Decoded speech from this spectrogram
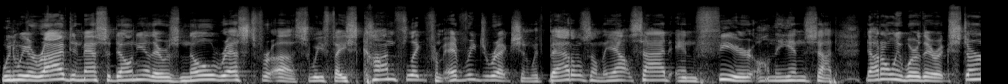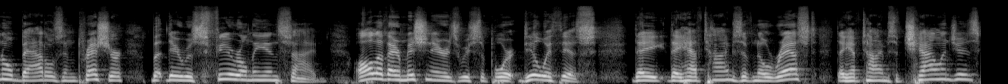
When we arrived in Macedonia, there was no rest for us. We faced conflict from every direction with battles on the outside and fear on the inside. Not only were there external battles and pressure, but there was fear on the inside. All of our missionaries we support deal with this. They, they have times of no rest, they have times of challenges,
